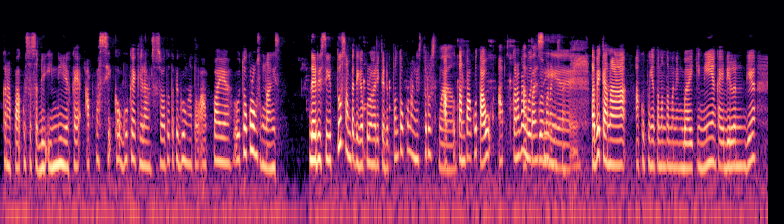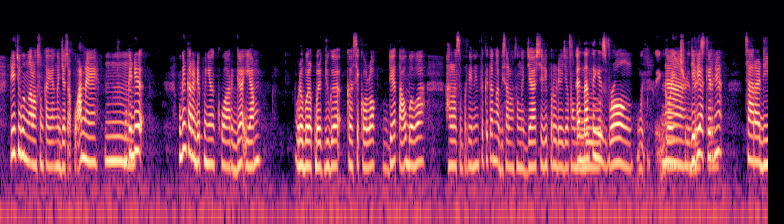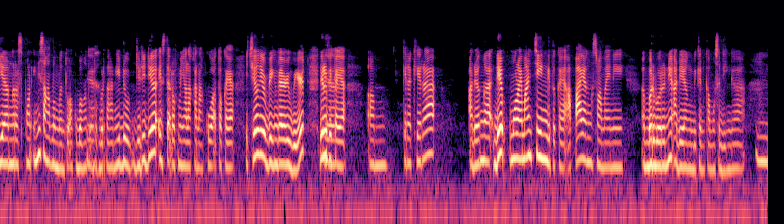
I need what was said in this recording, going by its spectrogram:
kenapa aku sesedih ini ya kayak apa sih kok gue kayak kehilangan sesuatu tapi gue nggak tahu apa ya itu aku langsung nangis dari situ sampai 30 hari ke depan tuh aku nangis terus Wow. aku, tanpa aku tahu ap, kenapa yang buat gue menangis ya? tapi karena aku punya teman-teman yang baik ini yang kayak Dylan dia dia juga nggak langsung kayak ngejudge aku aneh Hmm. mungkin dia mungkin karena dia punya keluarga yang udah bolak-balik juga ke psikolog dia tahu bahwa hal seperti ini tuh kita nggak bisa langsung ngejudge jadi perlu diajak ngomong And nothing dulu is wrong with going nah through jadi this thing. Cara dia ngerespon ini sangat membantu aku banget Yeah. untuk bertahan hidup. Jadi dia instead of menyalahkan aku atau kayak Ichil you're being very weird dia lebih Yeah. kayak "Em, kira-kira ada nggak? Dia mulai mancing gitu kayak apa yang selama ini eh, baru-baru ini ada yang bikin kamu sedih nggak?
